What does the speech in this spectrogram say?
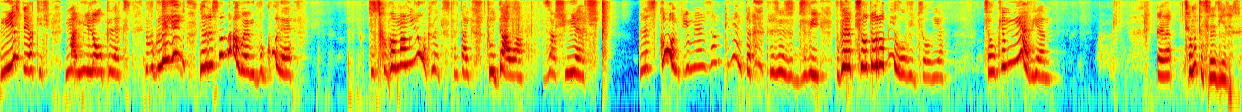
Nie jest to jakiś clicks. Ja w ogóle jej nie rysowałem. W ogóle. To jest chyba clicks tutaj tu dała za śmierć. Ale skąd? Ja miałem zamknięte przecież drzwi. W ogóle co to robiło, widzowie? Całkiem nie wiem. E, czemu tu Freddy jest?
